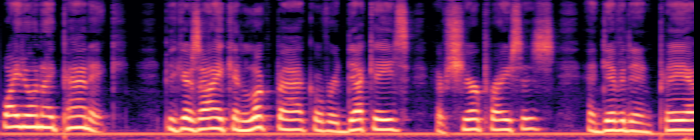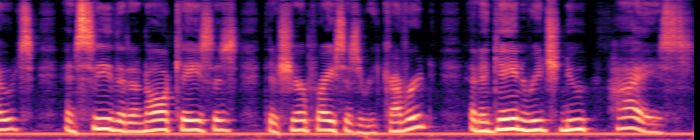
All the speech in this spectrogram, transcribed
Why don't I panic? Because I can look back over decades of share prices and dividend payouts and see that in all cases their share prices recovered and again reached new highs.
